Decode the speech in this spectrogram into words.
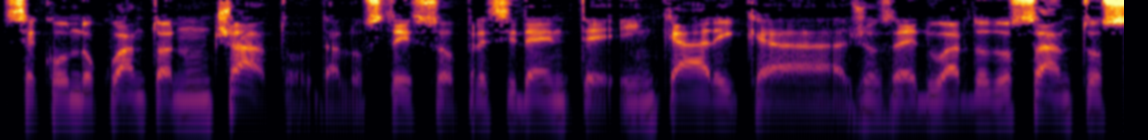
secondo quanto annunciato dallo stesso presidente in carica, José Eduardo dos Santos,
